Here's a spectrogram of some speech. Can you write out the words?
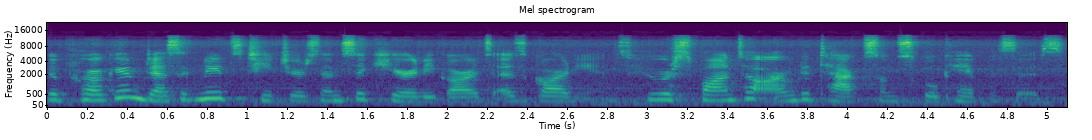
The program designates teachers and security guards as guardians who respond to armed attacks on school campuses.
